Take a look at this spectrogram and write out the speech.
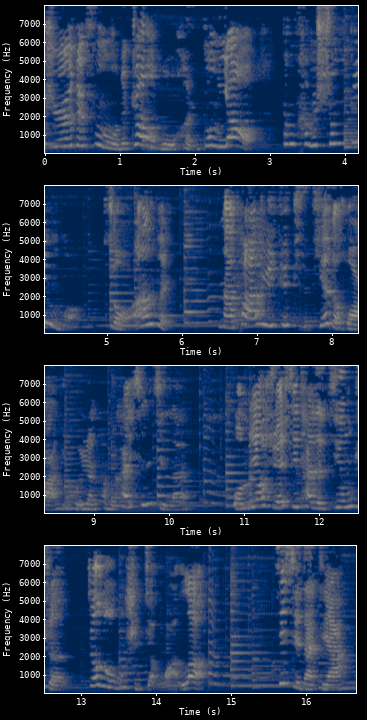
时对父母的照顾很重要。当他们生病了，就要安慰，哪怕是一句体贴的话，也会让他们开心起来。我们要学习他的精神。这个故事讲完了，谢谢大家。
